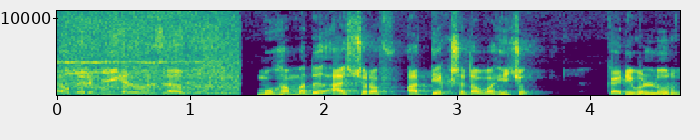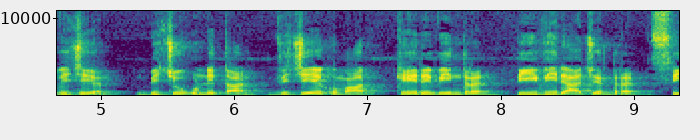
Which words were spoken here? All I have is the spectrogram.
നമുക്കൊരു ഭീകരത മനസ്സിലാവുക. മുഹമ്മദ് അഷ്റഫ് അധ്യക്ഷത വഹിച്ചു. Karivellur Vijayan Biju Unnithan Vijayakumar K Raveendran P V Rajendran C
